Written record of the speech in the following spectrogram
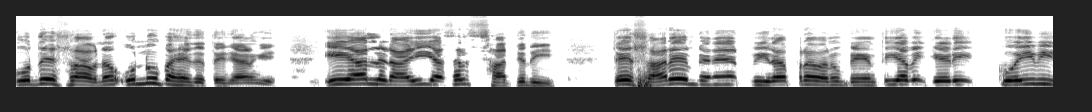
ਉਹਦੇ ਹਿਸਾਬ ਨਾਲ ਉਹਨੂੰ ਪੈਸੇ ਦਿੱਤੇ ਜਾਣਗੇ। ਇਹ ਆ ਲੜਾਈ ਅਸਲ ਸੱਚ ਦੀ। ਤੇ ਸਾਰੇ ਮੇਰੇ ਵੀਰਾਂ ਭਰਾਵਾਂ ਨੂੰ ਬੇਨਤੀ ਆ ਵੀ ਜਿਹੜੀ ਕੋਈ ਵੀ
